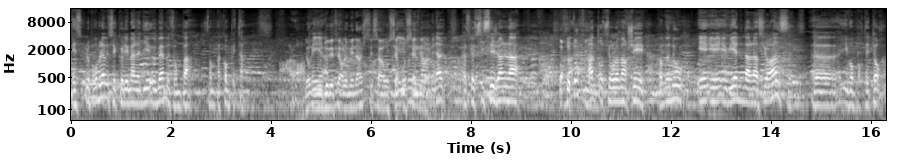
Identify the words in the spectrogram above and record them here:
Mais le problème, c'est que les manadiers eux-mêmes ne sont pas, sont pas compétents. Donc vous devez faire le ménage, c'est ça, au, sein, au sein le ménage, parce que si ces gens-là rentrent sur le marché comme nous et, viennent dans l'assurance, euh, ils vont porter tort.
